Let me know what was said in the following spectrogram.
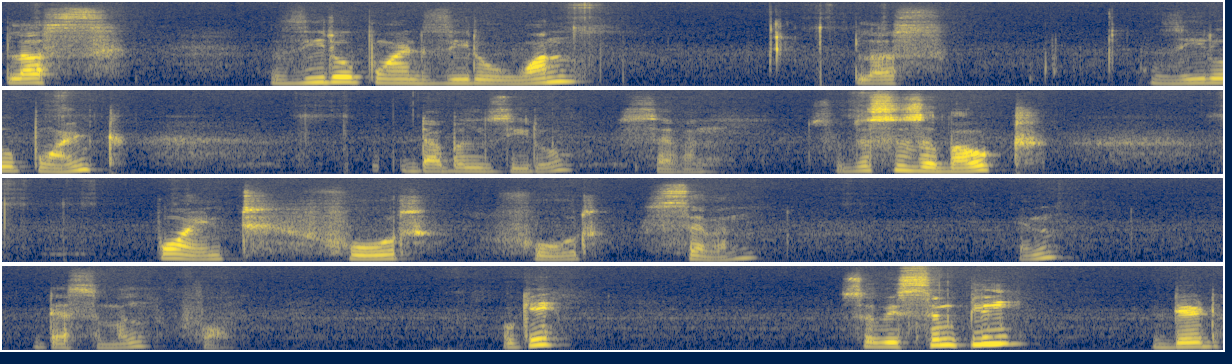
plus 0 0.01 plus 0 0.007. So, this is about 0.447 in decimal form. Okay. So, we simply did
